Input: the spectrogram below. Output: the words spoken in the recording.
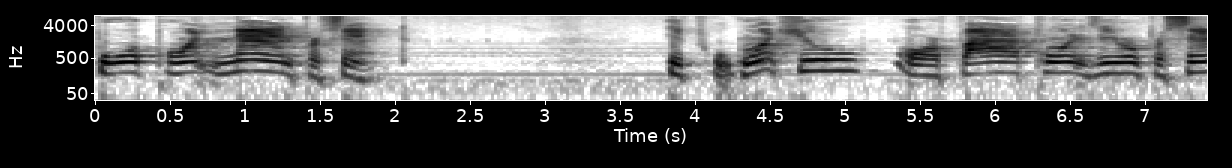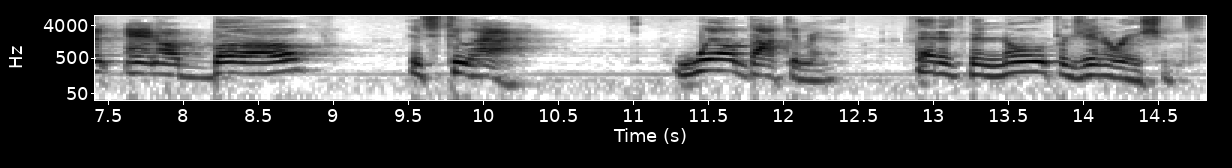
4.9%. If once you are 5.0% and above, it's too high. Well documented. That has been known for generations.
